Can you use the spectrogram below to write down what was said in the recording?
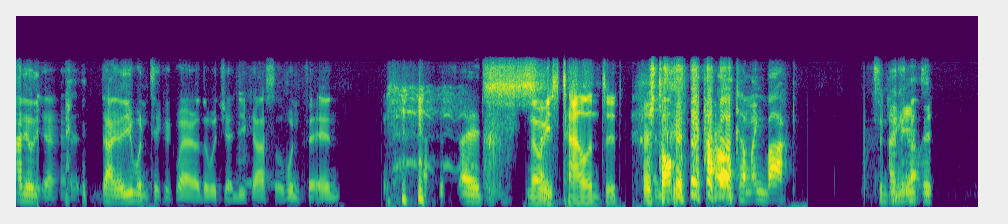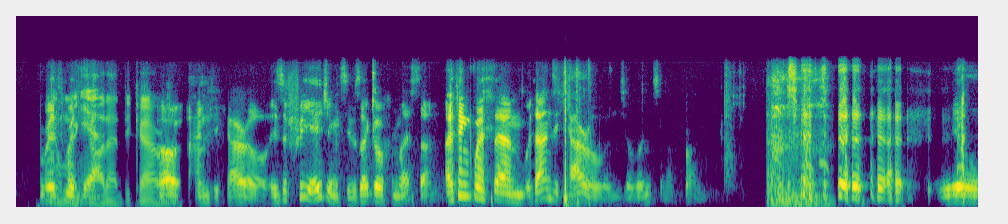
Daniel, yeah, Daniel, you wouldn't take Aguero though, would you? in Newcastle wouldn't fit in. I, No, he's talented. There's talk of Carroll coming back. To I mean, with, with, oh my with yeah. Andy Carroll. oh Andy Carroll, he's a free agent. He was let go from West Ham. I think with um with Andy Carroll and Joelinton up front, real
